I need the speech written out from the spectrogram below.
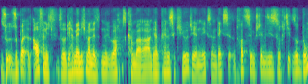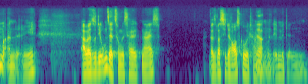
su super aufwendig. So, die haben ja nicht mal eine, eine Überwachungskamera und die haben keine Security und nichts. Und denkst und trotzdem stellen die sich so richtig so dumm an irgendwie. Aber so die Umsetzung ist halt nice. Also, was sie da rausgeholt haben Ja. und eben mit den,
